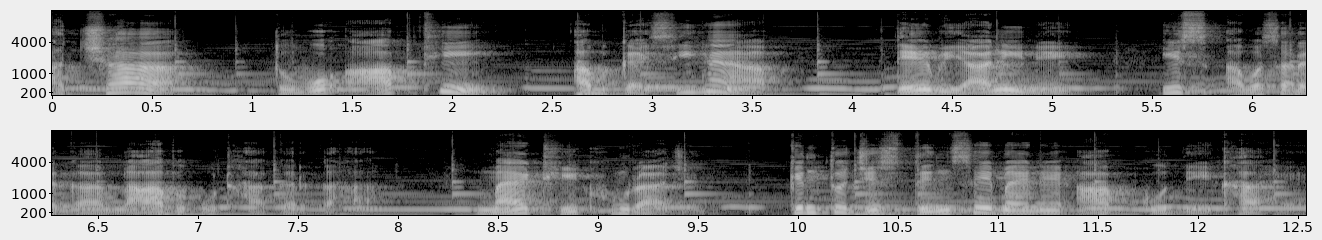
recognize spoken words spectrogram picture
अच्छा तो वो आप थी। अब कैसी हैं आप? देवयानी ने इस अवसर का लाभ उठाकर कहा, मैं ठीक हूँ राजन, किंतु जिस दिन से मैंने आपको देखा है,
